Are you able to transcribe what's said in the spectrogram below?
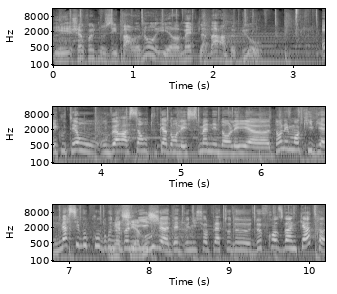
et chaque fois que nous y parvenons, ils remettent la barre un peu plus haut. Écoutez, on, verra ça en tout cas dans les semaines et dans les, dans les mois qui viennent. Merci beaucoup Bruno Gollnisch d'être venu sur le plateau de, de France 24.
